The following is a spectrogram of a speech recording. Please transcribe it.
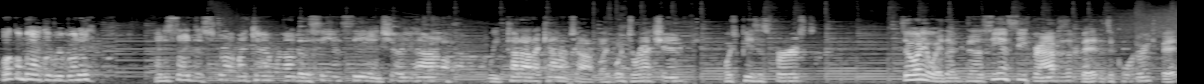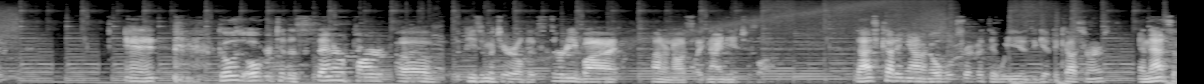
Welcome back everybody. I decided to strap my camera onto the CNC and show you how we cut out a countertop, like what direction, which pieces first. So anyway, the, the CNC grabs a bit, it's a quarter inch bit, and it goes over to the center part of the piece of material that's 30 by, I don't know, it's like 90 inches long. That's cutting out an oval trivet that we use to give to customers, and that's the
